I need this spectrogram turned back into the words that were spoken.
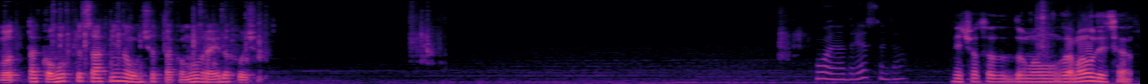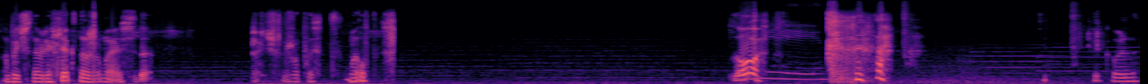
Вот такому в плюсах не научат, такому в рейдах учат. Ой, надо да? Я что-то думал замелдить, а обычно в рефлект нажимаю сюда. Хочу в жопу этот мелд. О, прикольно.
